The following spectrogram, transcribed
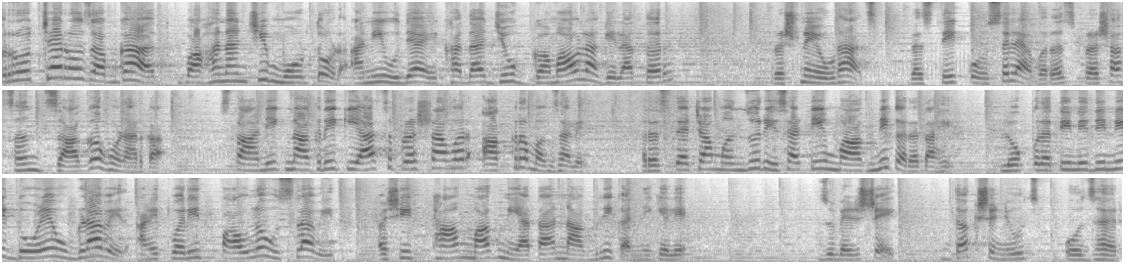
रोजच्या रोज अपघात वाहनांची मोडतोड आणि उद्या एखादा जीव गमावला गेला तर? प्रश्न एवढाच. रस्ते कोसळल्यावरच प्रशासन जाग होणार का? स्थानिक नागरिक याच प्रश्नावर आक्रमक झाले. रस्त्याच्या मंजुरीसाठी मागणी करत आहे. लोकप्रतिनिधींनी डोळे उघडावेत आणि त्वरित पावलं उचलावीत अशी ठाम मागणी आता नागरिकांनी केली आहे. जुबेर शेख दक्ष न्यूज ओझर.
